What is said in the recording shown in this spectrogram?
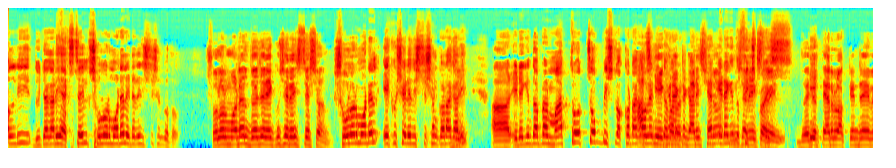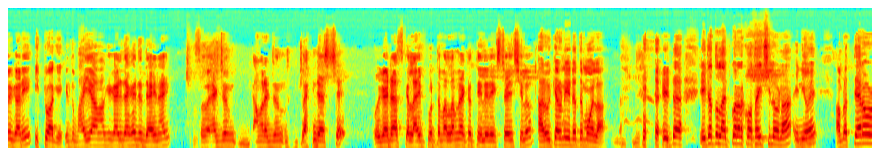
অনলি দুইটা গাড়ি এক্সটেল ষোলোর মডেল এটা রেজিস্ট্রেশন কত? ষোলোর মডেল দুই হাজার একুশের রেজিস্ট্রেশন ষোলোর মডেল একুশে রেজিস্ট্রেশন করা গাড়ি। আর এটা কিন্তু আপনার মাত্র চব্বিশ লক্ষ টাকা হলে একটা গাড়ি ছিল এটা কিন্তু দুই হাজার তেরোর অকটেন ড্রাইভের গাড়ি। একটু আগে। কিন্তু ভাইয়া আমাকে গাড়ি দেখাইতে দেয় নাই। তো একজন আমার একজন ক্লায়েন্ট আসছে। ওই গাড়িটা আজকে লাইভ করতে পারলাম না একটা তেলের এক্সটাইল ছিল। আর ওই কারণে এটাতে ময়লা। এটা এটা তো লাইভ করার কথাই ছিল না এনিওয়ে আমরা তেরোর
